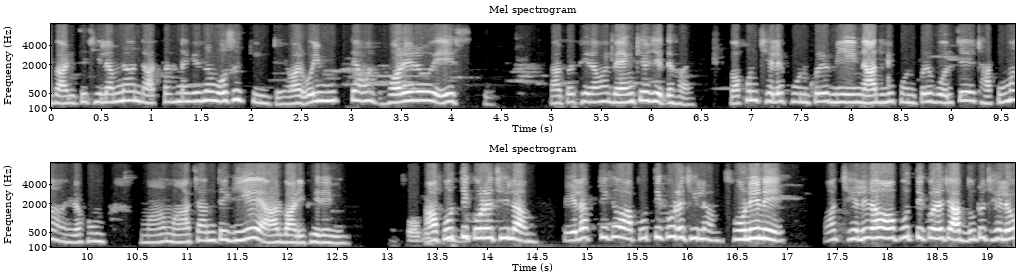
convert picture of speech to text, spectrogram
আমি বাড়িতে ছিলাম না ডাক্তারখানায় গেছিলাম ওষুধ কিনতে। আর ওই মুহূর্তে আমার ঘরেরও এসছে। তারপর ফের আমার ব্যাংকেও যেতে হয়। তখন ছেলে ফোন করে মেয়ে নাতনি ফোন করে বলছে ঠাকুমা এরকম মা মাছ আনতে গিয়ে আর বাড়ি ফেরেনি। আপত্তি করেছিলাম। পেলাপ থেকেও আপত্তি করেছিলাম শোনেনে। আমার ছেলেরাও আপত্তি করেছে আর দুটো ছেলেও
